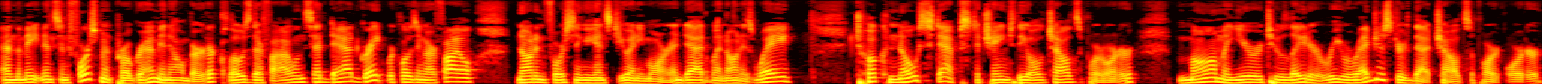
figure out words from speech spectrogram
And the maintenance enforcement program in Alberta closed their file and said, Dad, great, we're closing our file, not enforcing against you anymore. And Dad went on his way, took no steps to change the old child support order. Mom, a year or two later, re registered that child support order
